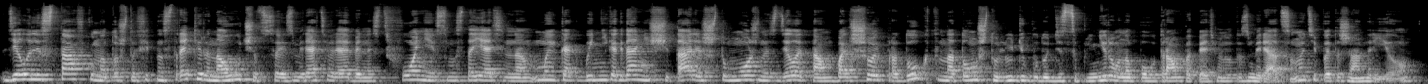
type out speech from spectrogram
делали ставку на то, что фитнес-трекеры научатся измерять вариабельность в фоне самостоятельно. Мы как бы никогда не считали, что можно сделать там большой продукт на том, что люди будут дисциплинированно по утрам по 5 минут измеряться. Ну, типа, это же Unreal.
